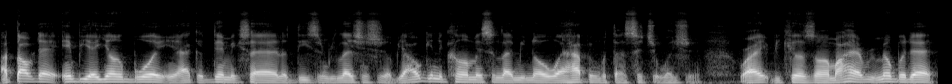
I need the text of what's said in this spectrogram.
I thought that NBA young boy and Akademiks had a decent relationship. Y'all get in the comments and let me know what happened with that situation, right? Because um, I have remember that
